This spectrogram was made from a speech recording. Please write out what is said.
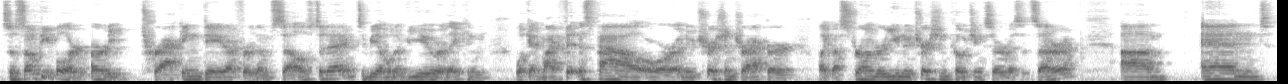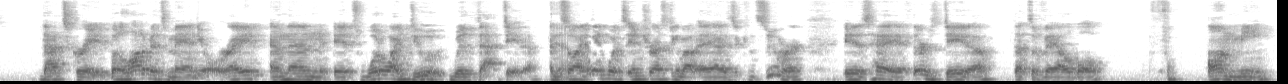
So some people are already tracking data for themselves today to be able to view, or they can look at MyFitnessPal or a nutrition tracker, like a Stronger U nutrition coaching service, etc. Um, and that's great, but a lot of it's manual, right? And then it's what do I do with that data? And yeah. so I think what's interesting about AI as a consumer is hey, if there's data that's available f- on me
